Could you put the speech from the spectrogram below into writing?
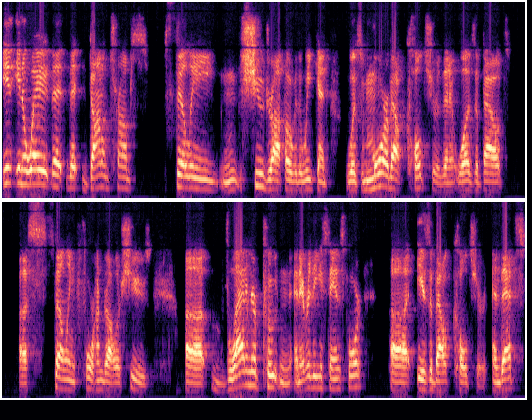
in, in a way that that donald trump's silly shoe drop over the weekend was more about culture than it was about uh, selling $400 shoes. Uh, vladimir putin and everything he stands for uh, is about culture. And that's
